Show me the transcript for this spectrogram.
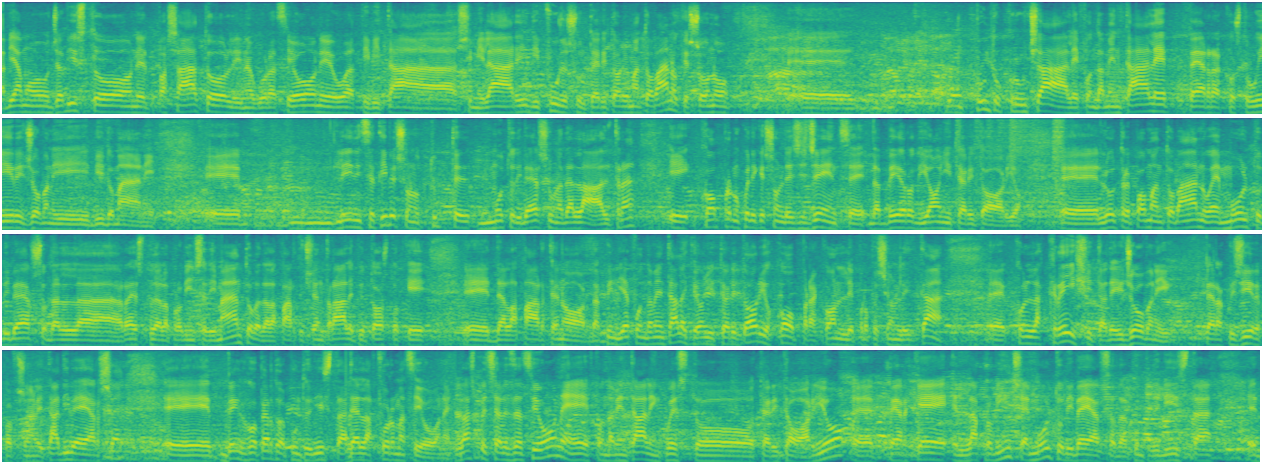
Abbiamo già visto nel passato l'inaugurazione o attività similari diffuse sul territorio mantovano che sono eh, un punto cruciale, fondamentale per costruire i giovani di domani. Eh, le iniziative sono tutte molto diverse una dall'altra e coprono quelle che sono le esigenze davvero di ogni territorio. Eh, L'Oltrepo Mantovano è molto diverso dal resto della provincia di Mantova, dalla parte centrale piuttosto che eh, dalla parte nord, quindi è fondamentale che ogni territorio copra con le professionalità, eh, con la crescita dei giovani per acquisire professionalità diverse, venga coperto dal punto di vista della formazione. La specializzazione è fondamentale in questo territorio perché la provincia è molto diversa dal punto di vista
